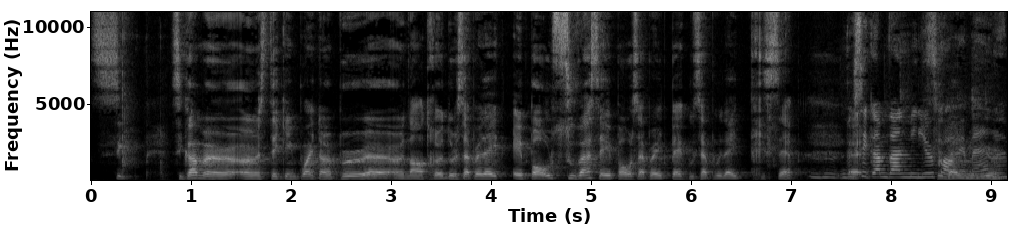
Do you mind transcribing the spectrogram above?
c'est comme un, sticking point un peu euh, un entre-deux. Ça peut être épaule, souvent c'est épaule, ça peut être pec ou ça peut être triceps. Mm-hmm. c'est comme dans le milieu carrément.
